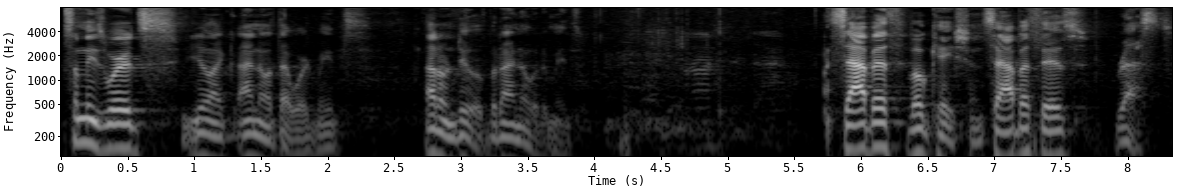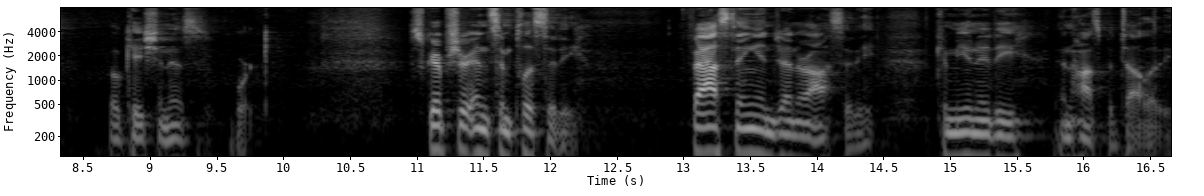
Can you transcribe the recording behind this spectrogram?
some of these words. You're like, I know what that word means. I don't do it, but I know what it means. Sabbath, vocation. Sabbath is rest. Vocation is work. Scripture and simplicity, fasting and generosity, community and hospitality.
